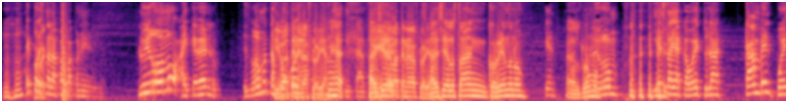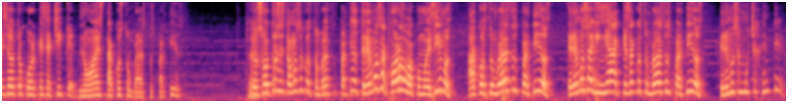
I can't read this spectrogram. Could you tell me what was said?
Ahí puede Correcto. estar la papa con Aguirre. Luis Romo, hay que verlo. Luis Romo Y tampoco. va a tener a es- Florian. A ver si le- va a tener a A Florian. ver si ya lo estaban corriendo, ¿no? ¿Quién? Al Romo. Luis Romo. Y ya está, y acabó de titular. Campbell puede ser otro jugador que se achique. No está acostumbrado a estos partidos. Sí. Nosotros estamos acostumbrados a estos partidos. Tenemos a Córdoba, como decimos, acostumbrado a estos partidos. Tenemos a Guiñac, que es acostumbrado a estos partidos. Tenemos a mucha gente.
